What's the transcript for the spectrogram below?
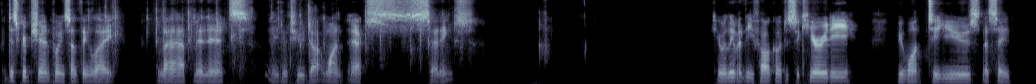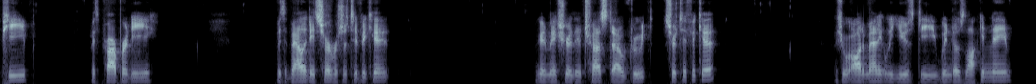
For description, putting something like lab minutes 802.1x settings. Okay, we'll leave it default, go to security, we want to use, let's say, PEAP with property with a validate server certificate. We're going to make sure they trust our root certificate, which will automatically use the Windows login name.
